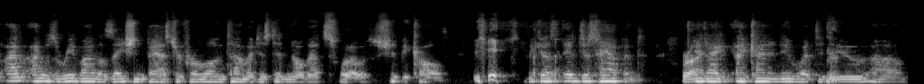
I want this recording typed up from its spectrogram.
I'm, I was a revitalization pastor for a long time. I just didn't know that's what I was, should be called because it just happened right. and I, I kind of knew what to do. Um,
